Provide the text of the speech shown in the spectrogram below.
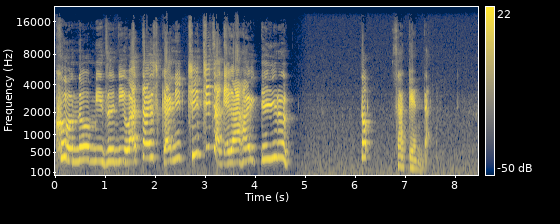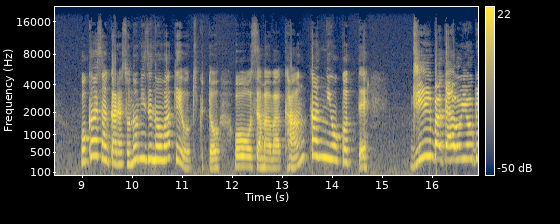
この水には確かに乳酒が入っている。と叫んだ。お母さんからその水の訳を聞くと、王様はカンカンに怒って、ジーバカを呼べ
